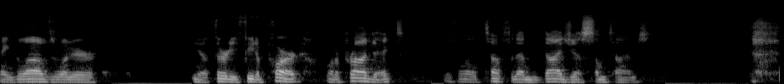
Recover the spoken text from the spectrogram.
and gloves when they're, you know, 30 feet apart on a project it's a little tough for them to digest sometimes.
